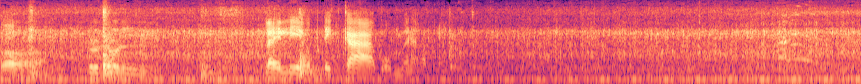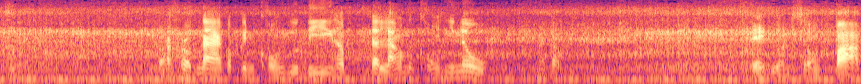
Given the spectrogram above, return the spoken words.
ก็รุ่นๆไล่เรียกเด็กก้าผมนะครับ ฝาครอบหน้าก็เป็นของยูดีครับ ด้านหลังเป็นของฮิโน่นะครับแต่ด่วนสองปาก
